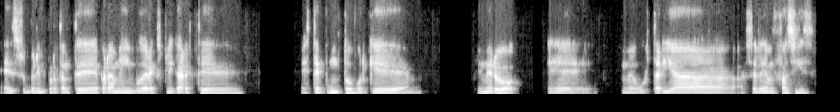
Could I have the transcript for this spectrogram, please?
es súper importante para mí poder explicar este, este punto porque primero eh, me gustaría hacer énfasis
